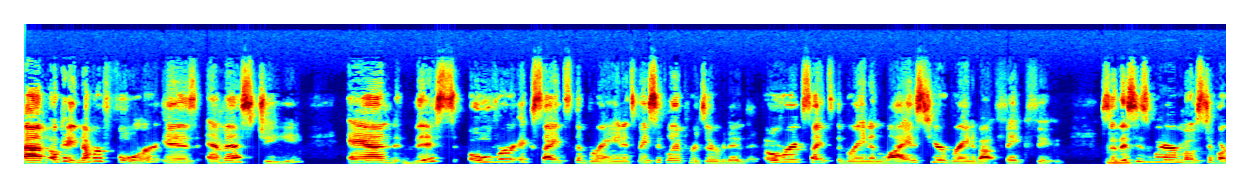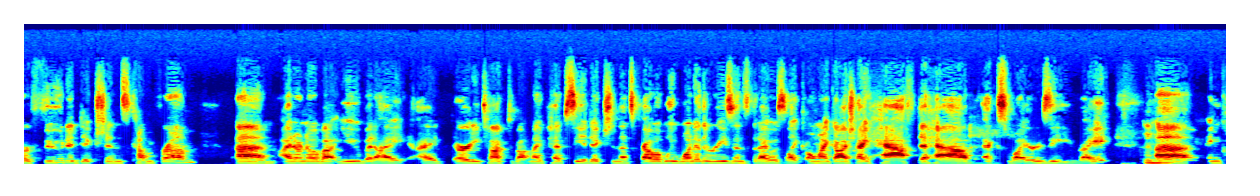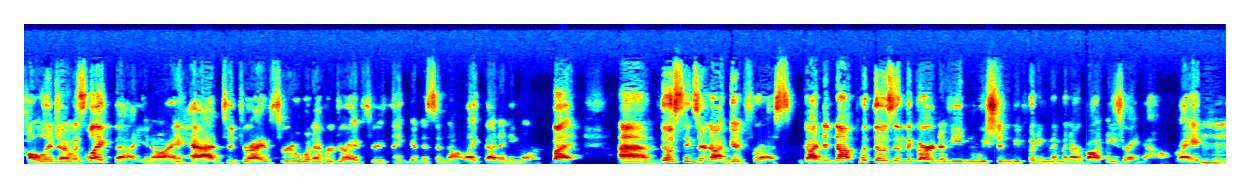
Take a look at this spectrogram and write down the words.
Um, okay, number four is MSG. And this overexcites the brain. It's basically a preservative that overexcites the brain and lies to your brain about fake food. So, mm-hmm. this is where most of our food addictions come from. Um, I don't know about you, but I, I already talked about my Pepsi addiction. That's probably one of the reasons that I was like, oh my gosh, I have to have X, Y, or Z, right? Mm-hmm. Um, in college, I was like that. You know, I had to drive through whatever drive through. Thank goodness I'm not like that anymore. But um, those things are not good for us. God did not put those in the Garden of Eden. We shouldn't be putting them in our bodies right now, right? Mm-hmm.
